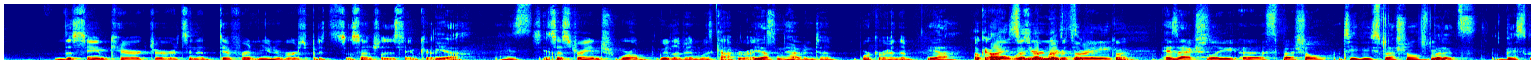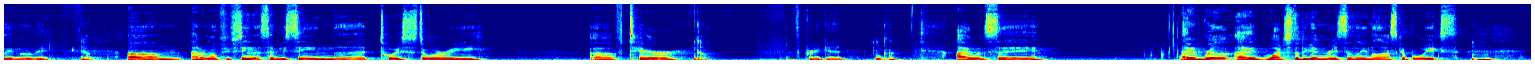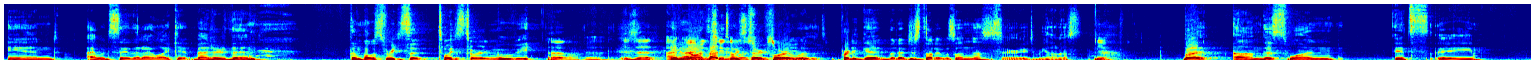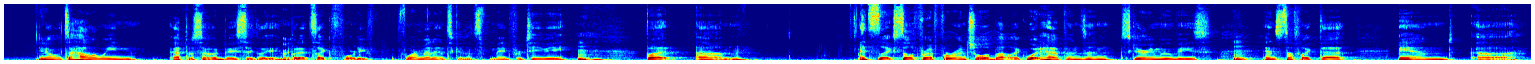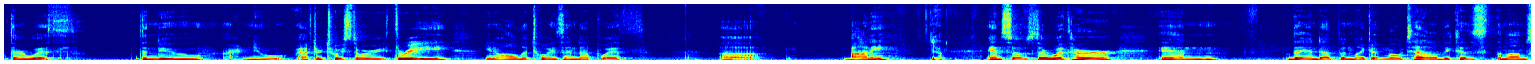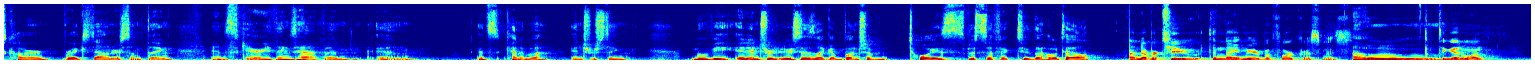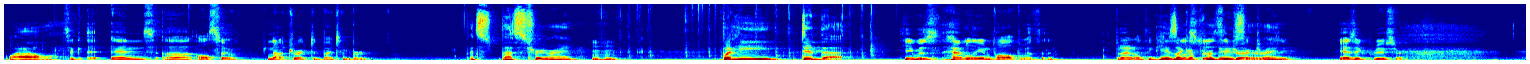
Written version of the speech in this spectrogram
the same character. It's in a different universe, but it's essentially the same character. Yeah. He's. Yeah. It's a strange world we live in with copyrights Yep. and having to work around them. Yeah. Okay, All what right, was so your number, three three? Go ahead. is actually a special, a TV special, but Mhm. it's basically a movie. Yep. Um, I don't know if you've seen this. Have you seen the Toy Story of Terror? No. It's pretty good. Okay. I would say I really I watched it again recently in the last couple weeks, Mhm. and I would say that I like it better than the most recent Toy Story movie. Oh, yeah. Is that? Even though I haven't thought Toy Story recent 4 one either. was pretty good, but I just thought it was unnecessary to be honest. Yeah. But um, this one, it's a, you know, it's a Halloween episode basically, Right. but it's like 44 minutes because it's made for TV. Mhm. But um, it's like self-referential about like what happens in scary movies Hmm. and stuff like that. And uh, they're with the new, new after Toy Story 3. You know, all the toys end up with uh, Bonnie. Yeah. And so they're with her, and they end up in like a motel because the mom's car breaks down or something, and scary things happen. And it's kind of a interesting movie. It introduces like a bunch of toys specific to the hotel. Uh, number two, The Nightmare Before Christmas. Oh, It's a good one. wow! It's a, and uh, also not directed by Tim Burton. That's that's true, right? hmm But he did that. He was heavily involved with it, but I don't think He's he's like a listed as the producer, director, is right? he? Yeah, he's like a producer.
